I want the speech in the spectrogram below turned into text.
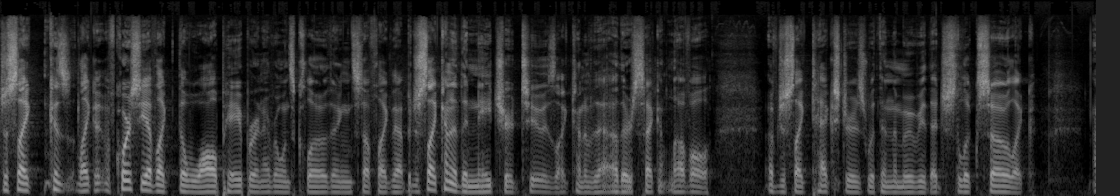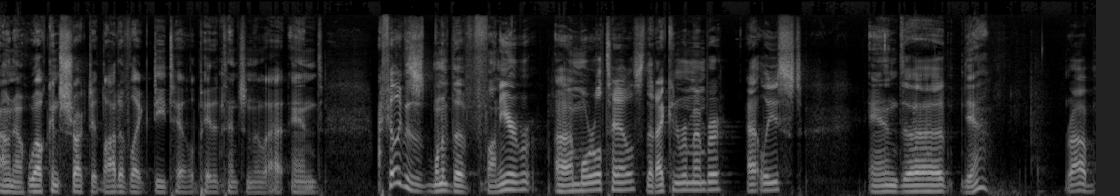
just like because like of course you have like the wallpaper and everyone's clothing and stuff like that, but just like kind of the nature too is like kind of that other second level of just like textures within the movie that just look so like I don't know, well constructed, a lot of like detail, paid attention to that, and I feel like this is one of the funnier uh, moral tales that I can remember, at least. And uh, yeah, Rob,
